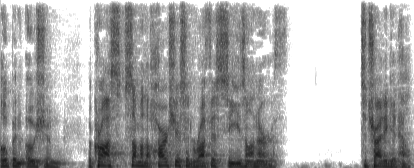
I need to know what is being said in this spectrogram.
open ocean, across some of the harshest and roughest seas on earth to try to get help.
